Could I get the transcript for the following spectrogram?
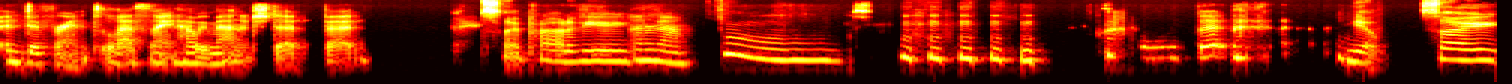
and different last night how we managed it. But so proud of you. I don't know. but yeah. So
